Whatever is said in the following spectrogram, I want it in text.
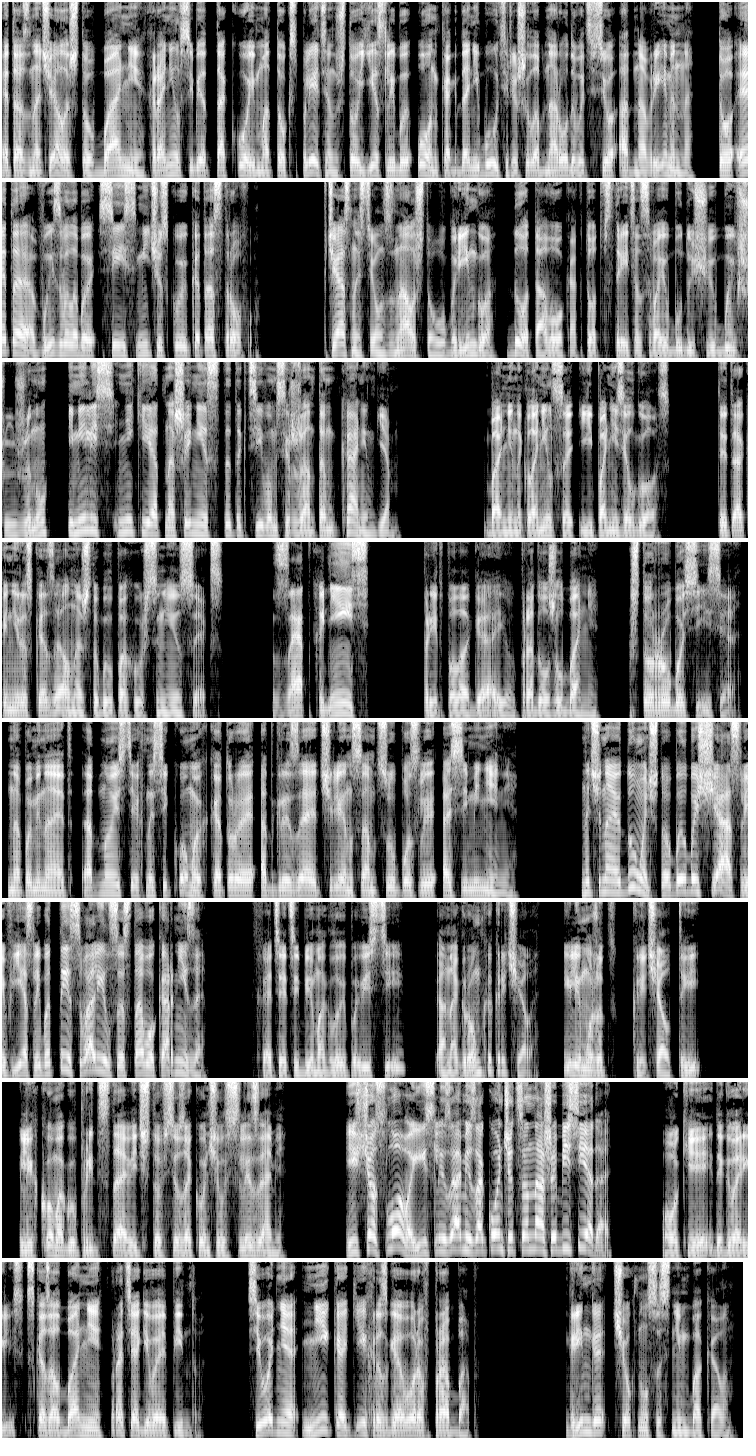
Это означало, что Банни хранил в себе такой моток сплетен, что если бы он когда-нибудь решил обнародовать все одновременно, то это вызвало бы сейсмическую катастрофу. В частности, он знал, что у Гринго, до того, как тот встретил свою будущую бывшую жену, имелись некие отношения с детективом-сержантом Каннингем. Банни наклонился и понизил голос. «Ты так и не рассказал, на что был похож с нею секс». «Заткнись!» «Предполагаю», — продолжил Банни, что робосися напоминает одно из тех насекомых, которое отгрызает член самцу после осеменения. Начинаю думать, что был бы счастлив, если бы ты свалился с того карниза. Хотя тебе могло и повести. Она громко кричала. Или, может, кричал ты? Легко могу представить, что все закончилось слезами. «Еще слово, и слезами закончится наша беседа!» «Окей, договорились», — сказал Банни, протягивая пинту. «Сегодня никаких разговоров про баб». Гринго чокнулся с ним бокалом.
